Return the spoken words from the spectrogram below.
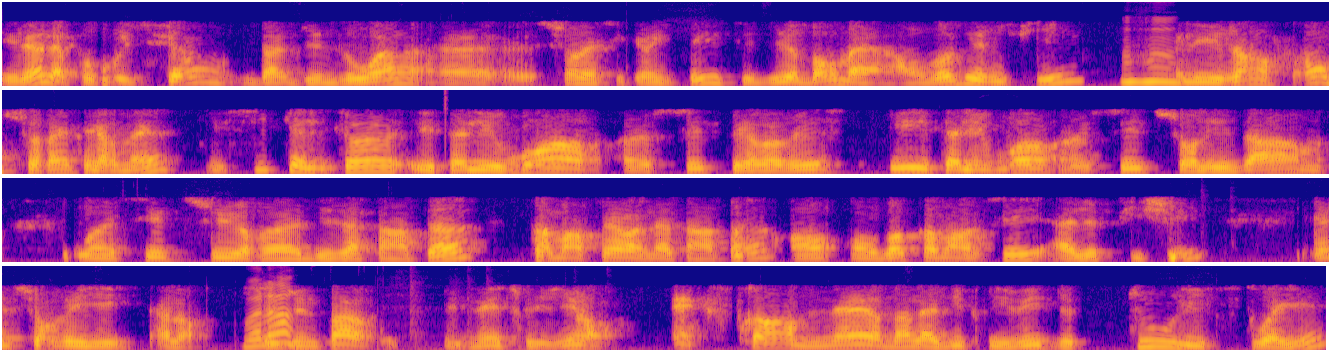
Et là, la proposition d'une loi euh, sur la sécurité, c'est de dire, bon, ben, on va vérifier mm -hmm. que les gens font sur Internet. Et si quelqu'un est allé voir un site terroriste et est allé voir un site sur les armes ou un site sur euh, des attentats, comment faire un attentat, on, on, va commencer à le ficher et à le surveiller. Alors, voilà. d'une part, c'est une intrusion extraordinaire dans la vie privée de tous les citoyens,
